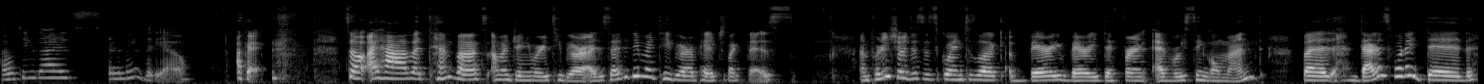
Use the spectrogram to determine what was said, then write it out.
I will see you guys in the main video. Okay, so I have 10 bucks on my January TBR. I decided to do my TBR page like this. I'm pretty sure this is going to look very, very different every single month. But that is what I did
